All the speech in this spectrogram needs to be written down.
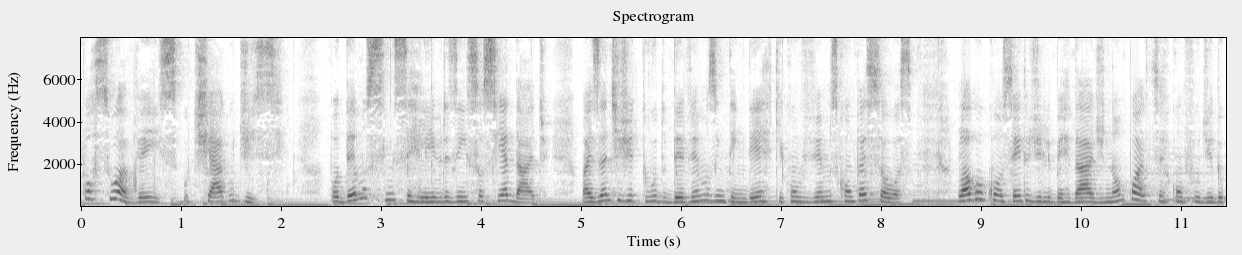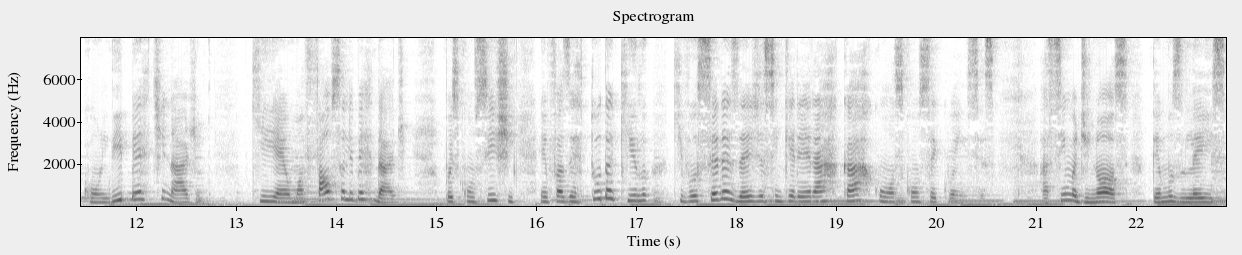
Por sua vez, o Tiago disse: Podemos sim ser livres em sociedade, mas antes de tudo devemos entender que convivemos com pessoas. Logo, o conceito de liberdade não pode ser confundido com libertinagem, que é uma falsa liberdade, pois consiste em fazer tudo aquilo que você deseja sem querer arcar com as consequências. Acima de nós, temos leis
